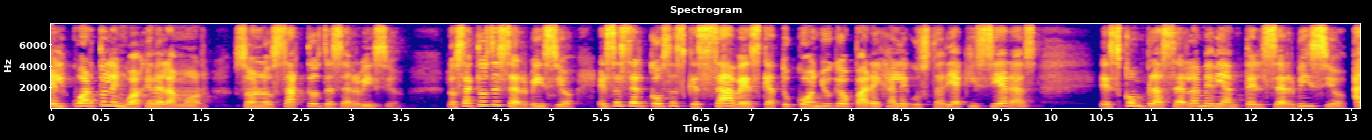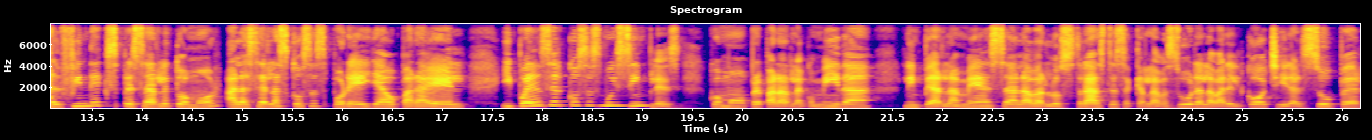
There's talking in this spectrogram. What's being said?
El cuarto lenguaje del amor son los actos de servicio. Los actos de servicio es hacer cosas que sabes que a tu cónyuge o pareja le gustaría que hicieras, es complacerla mediante el servicio, al fin de expresarle tu amor al hacer las cosas por ella o para él, y pueden ser cosas muy simples, como preparar la comida, limpiar la mesa, lavar los trastes, sacar la basura, lavar el coche, ir al súper.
